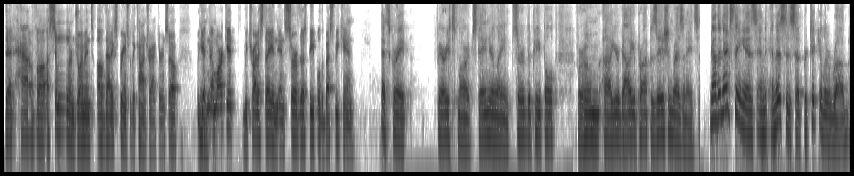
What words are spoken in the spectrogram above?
that have uh, a similar enjoyment of that experience with a contractor. And so we get in that market, we try to stay and, and serve those people the best we can. That's great. Very smart. Stay in your lane. Serve the people for whom uh, your value proposition resonates. Now, the next thing is, and, and this is a particular rub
